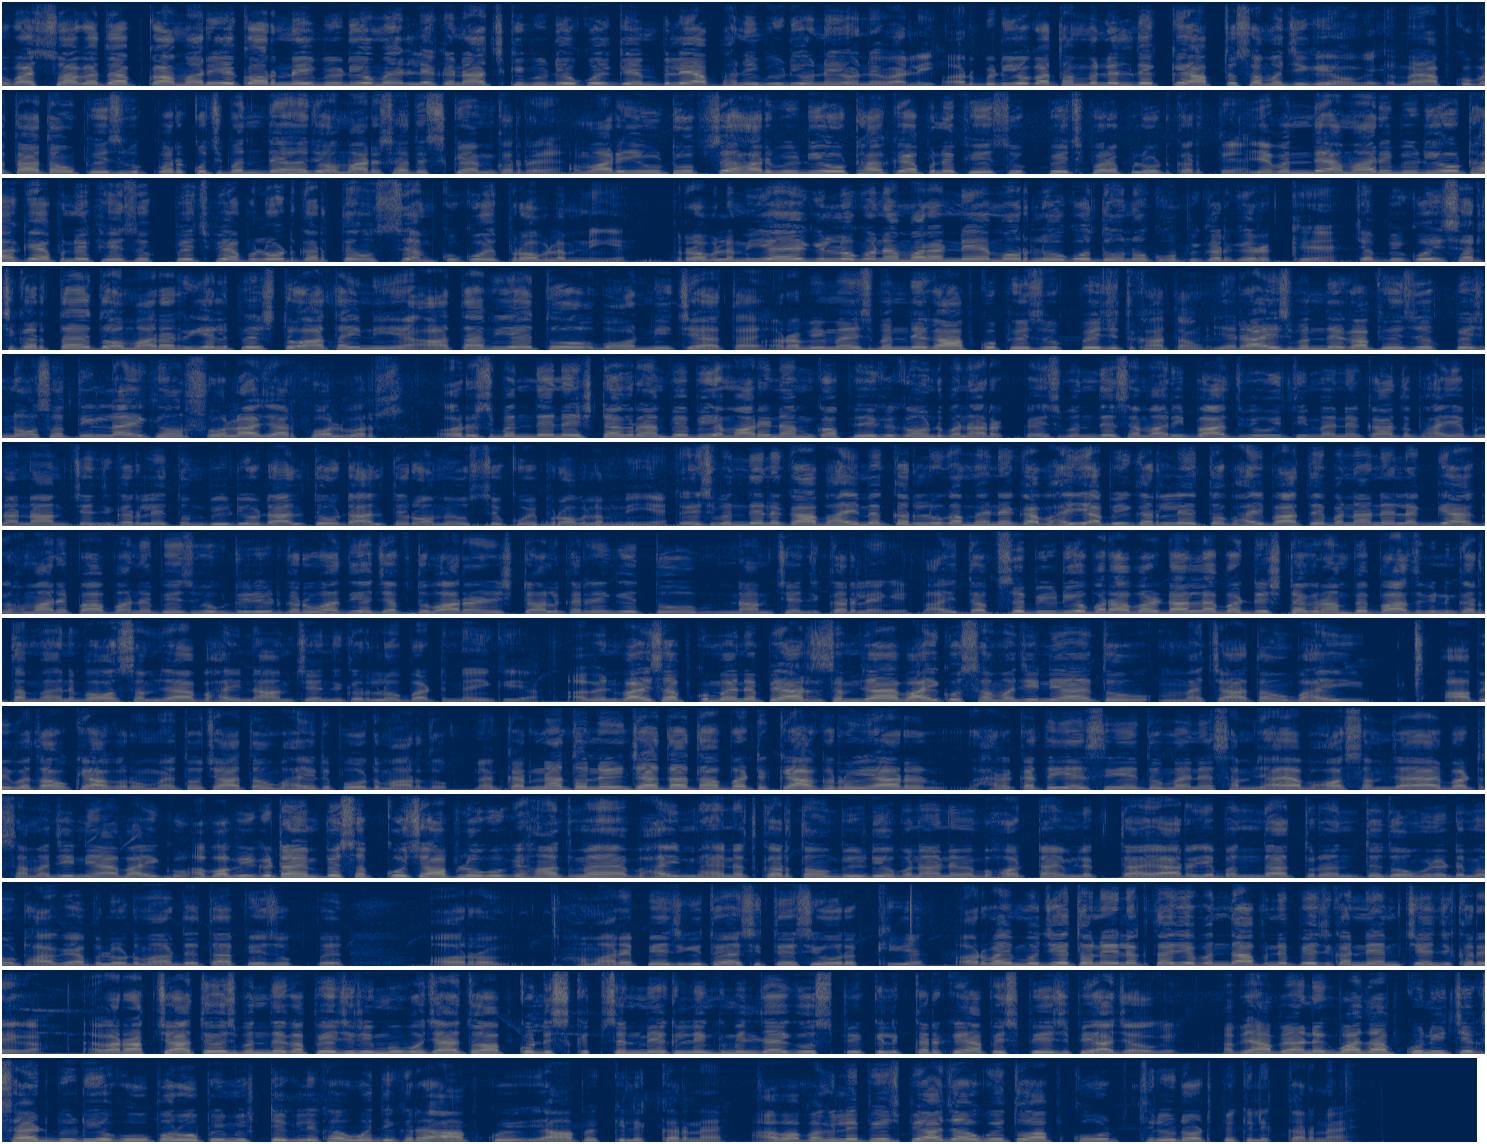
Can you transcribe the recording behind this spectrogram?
तो गाइस स्वागत है आपका हमारी एक और नई वीडियो में। लेकिन आज की वीडियो कोई गेम प्ले या फनी वीडियो नहीं होने वाली। और वीडियो का थंबनेल देख के आप तो समझ ही गए होंगे। तो मैं आपको बताता हूँ फेसबुक पर कुछ बंदे हैं जो हमारे साथ स्कैम कर रहे हैं। हमारी यूट्यूब से हर वीडियो उठा के अपने फेसबुक पेज पर अपलोड करते हैं। ये बंदे हमारी वीडियो उठा के अपने फेसबुक पेज पे अपलोड करते हैं, उससे हमको कोई प्रॉब्लम नहीं है। प्रॉब्लम यह है कि लोगों ने हमारा नेम और लोगो दोनों कॉपी करके रखे हैं। जब भी कोई सर्च करता है तो हमारा रियल पेज तो आता ही नहीं है। आता भी है तो बहुत नीचे आता है। और अभी मैं इस बंदे का आपको फेसबुक पेज दिखाता हूँ। ये रहा इस बंदे का फेसबुक पेज नौ लाइक है और सोलह हज़ार फॉलोअर्स। और इस बंदे ने इंस्टाग्राम पे भी हमारे नाम का फेक अकाउंट बना रखा है। इस बंदे से हमारी बात भी हुई थी। मैंने कहा तो भाई, अपना नाम चेंज कर ले, तुम वीडियो डालते हो, डालते रहो, हमें उससे कोई प्रॉब्लम नहीं है। तो इस बंदे ने कहा, भाई, मैं कर लूँगा। मैंने कहा, भाई, अभी कर ले। तो भाई, बातें बनाने लग गया। हमारे पापा ने फेसबुक डिलीट करवा दिया। जब दोबारा इंस्टॉल करेंगे तो नाम चेंज कर लेंगे। भाई, तब से वीडियो बराबर डाला बट इंस्टाग्राम पे बात भी नहीं करता। मैंने बहुत समझाया, भाई, नाम चेंज कर लो बट नहीं किया। अब इन भाई साहब को मैंने प्यार से समझाया। भाई को समझ ही नहीं आया तो मैं चाहता हूँ, भाई आप ही बताओ क्या करूँ? मैं तो चाहता हूँ भाई रिपोर्ट मार दो। मैं करना तो नहीं चाहता था बट क्या करूँ यार? हरकतें ऐसी हैं तो मैंने समझाया, बहुत समझाया बट समझ ही नहीं आया भाई को। अब अभी के टाइम पे सब कुछ आप लोगों के हाथ में है। भाई मेहनत करता हूँ वीडियो बनाने में बहुत टाइम लगता है यार। ये बंदा तुरंत दो मिनट में उठा के अपलोड मार देता है फेसबुक पर और हमारे पेज की तो ऐसी तैसी हो रखी है। और भाई मुझे तो नहीं लगता ये बंदा अपने पेज का नेम चेंज करेगा। अगर आप चाहते हो इस बंदे का पेज रिमूव हो जाए तो आपको डिस्क्रिप्शन में एक लिंक मिल जाएगी, उस पर क्लिक करके आप इस पेज पे आ जाओगे। अब यहाँ पे आने के बाद आपको नीचे एक साइड वीडियो के ऊपर ओपी मिस्टेक लिखा हुआ दिख रहा है, आपको यहाँ पे क्लिक करना है। अब आप अगले पेज पे आ जाओगे तो आपको थ्री डॉट पे क्लिक करना है।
